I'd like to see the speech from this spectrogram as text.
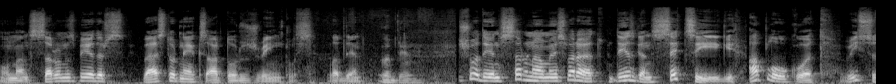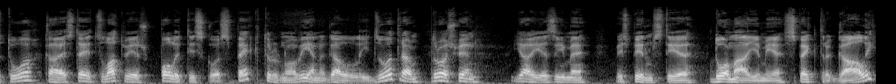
un mans sarunas biedrs - vēsturnieks Artūrs Žvinklis. Labdien! Labdien! Šodienas sarunā mēs varētu diezgan secīgi aplūkot visu to, kā es teicu, latviešu politisko spektru no viena gala līdz otram. Droši vien jāiezīmē vispirms tie domājamie spektra gali,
